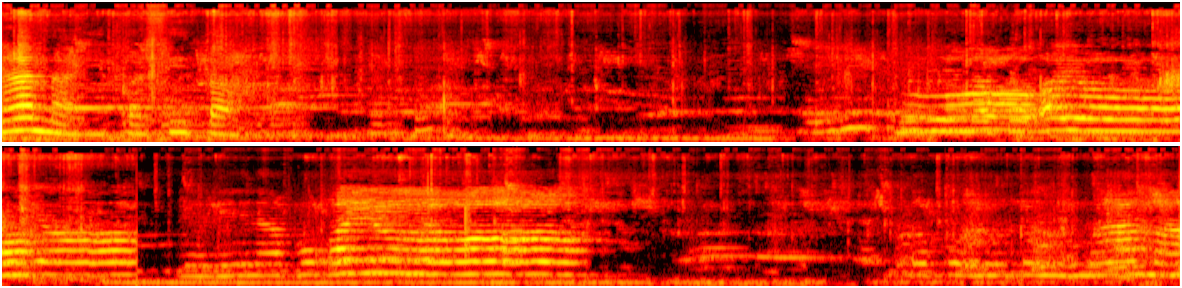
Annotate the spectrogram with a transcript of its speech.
nanay, kasita. Bili na kayo. Bili na po kayo. Ito po luto ni mama.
